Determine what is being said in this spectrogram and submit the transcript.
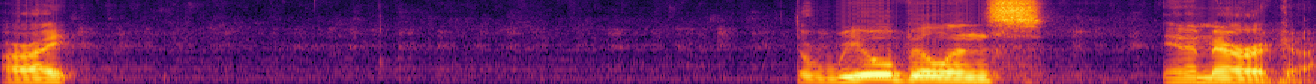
All right? The real villains in America.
